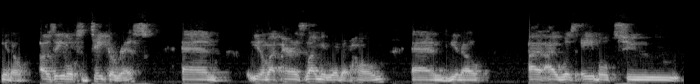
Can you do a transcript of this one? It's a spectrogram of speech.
you know, I was able to take a risk, and you know, my parents let me live at home, and you know, I, I was able to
